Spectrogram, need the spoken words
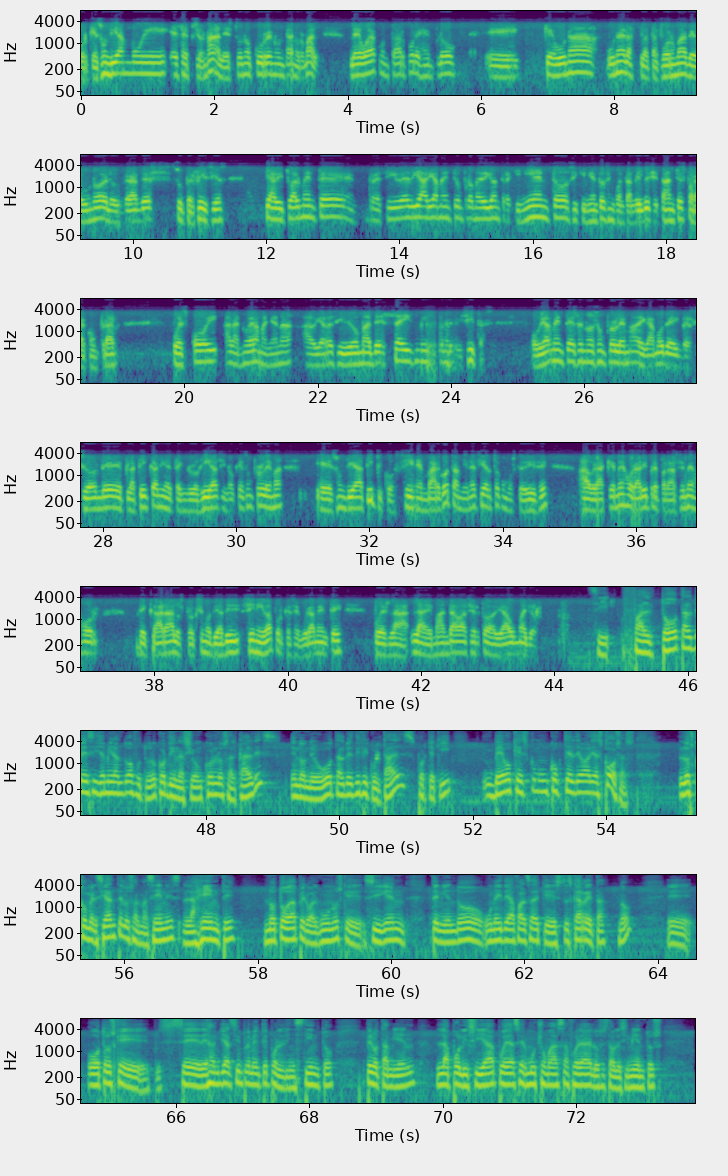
porque es un día muy excepcional, esto no ocurre en un día normal. Le voy a contar, por ejemplo, eh, que una, una de las plataformas de uno de los grandes superficies que habitualmente recibe diariamente un promedio entre 500 y 550 mil visitantes para comprar, pues hoy a las 9 de la mañana había recibido más de 6 millones de visitas. Obviamente eso no es un problema, digamos, de inversión de platica ni de tecnología, sino que es un problema que es un día típico. Sin embargo, también es cierto, como usted dice, habrá que mejorar y prepararse mejor de cara a los próximos días sin IVA, porque seguramente pues la, la demanda va a ser todavía aún mayor. Sí, faltó tal vez, y ya mirando a futuro, coordinación con los alcaldes, en donde hubo tal vez dificultades, porque aquí veo que es como un cóctel de varias cosas. Los comerciantes, los almacenes, la gente, no toda, pero algunos que siguen teniendo una idea falsa de que esto es carreta, ¿no? Eh, otros que pues, se dejan guiar simplemente por el instinto, pero también la policía puede hacer mucho más afuera de los establecimientos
